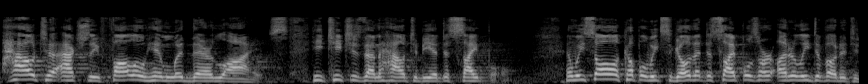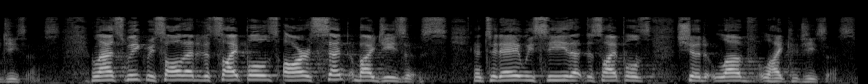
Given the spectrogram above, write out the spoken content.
how to actually follow him with their lives. He teaches them how to be a disciple. And we saw a couple weeks ago that disciples are utterly devoted to Jesus. Last week we saw that disciples are sent by Jesus. And today we see that disciples should love like Jesus.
